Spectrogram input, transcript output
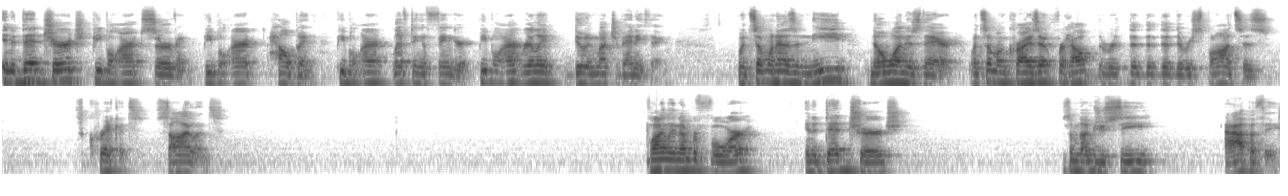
in a dead church, people aren't serving, people aren't helping, people aren't lifting a finger, people aren't really doing much of anything. When someone has a need, no one is there. When someone cries out for help, the, the, the, the response is crickets, silence. Finally, number four, in a dead church, sometimes you see apathy.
